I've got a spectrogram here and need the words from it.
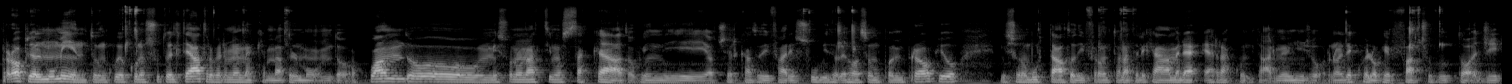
proprio al momento in cui ho conosciuto il teatro per me mi è cambiato il mondo. Quando mi sono un attimo staccato, quindi ho cercato di fare subito le cose un po' in proprio, mi sono buttato di fronte a una telecamera e a raccontarmi ogni giorno ed è quello che faccio tutt'oggi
